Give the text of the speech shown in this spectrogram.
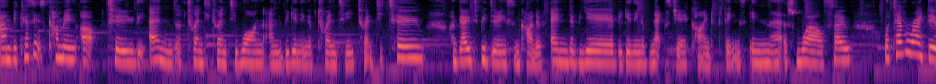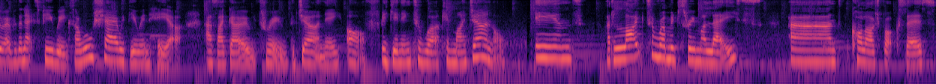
And because it's coming up to the end of 2021 and the beginning of 2022, I'm going to be doing some kind of end of year, beginning of next year kind of things in there as well. So whatever I do over the next few weeks, I will share with you in here as I go through the journey of beginning to work in my journal. And I'd like to rummage through my lace and collage boxes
